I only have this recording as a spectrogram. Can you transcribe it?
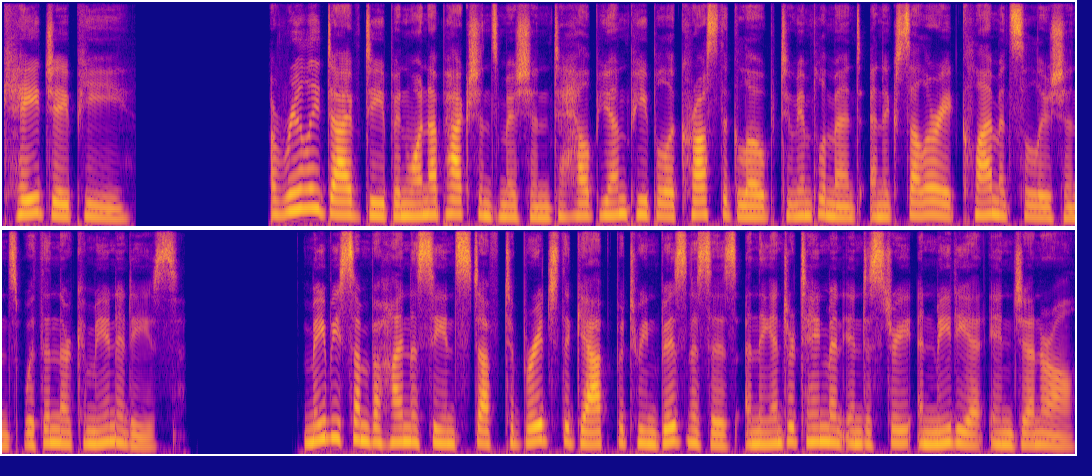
KJP. A really dive deep in One Up Action's mission to help young people across the globe to implement and accelerate climate solutions within their communities. Maybe some behind the scenes stuff to bridge the gap between businesses and the entertainment industry and media in general.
